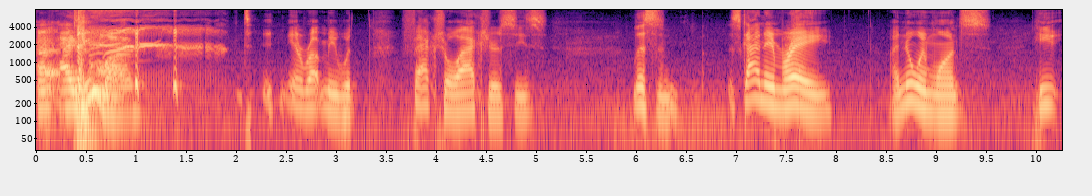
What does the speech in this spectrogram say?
I, I do mind. interrupt me with factual accuracies? Listen, this guy named Ray, I knew him once. He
